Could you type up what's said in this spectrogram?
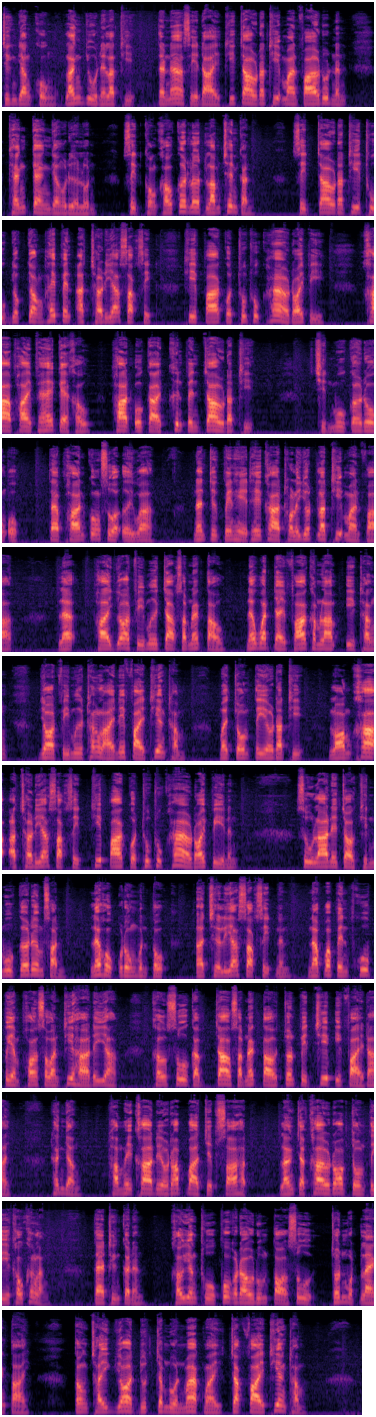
จึงยังคงลังอยู่ในลัทธิแต่น่าเสียดายที่เจ้าลัทธิมารฟ้ารุ่นนั้น แข็งแกร่งอย่างเรือล้น สิทธิ์ของเขาก็เลิศล้ำเช่นกัน สิทธิ์เจ้าลัทธิถูกยกย่องให้เป็นอัจฉริยะศักดิ์สิทธิ์ ที่ปรากฏทุกๆ 500 ปี ข้าพ่ายแพ้ให้แก่เขาพลาดโอกาสขึ้นเป็นเจ้าลัทธิฉินมูก็โล่งอก แต่ผานกงสัวเอ่ยว่า นั่นจึงเป็นเหตุให้ข้าทรยศลัทธิมารฟ้า และพายอดฝีมือจากสำนักเต่า และวัดใหญ่ฟ้าคำรามอีกทั้งยอดฝีมือทั้งหลายในฝ่ายเที่ยงธรรม มาโจมตีลัทธิล้อมฆ่าอัจฉริยะศักดิ์สิทธิ์ที่ปรากฏทุกๆ 500 ปีนั้น สุราในจอกฉินมูก็เริ่มสั่นและหกลงบนโต๊ะ อัจฉริยะศักดิ์สิทธิ์นั้น นับว่าเป็นผู้เปี่ยมพรสวรรค์ที่หาได้ยาก เขาสู้กับเจ้าสำนักเต่าจนปิดชีพอีกฝ่ายได้ทั้งยังทำให้ข้าได้รับบาดเจ็บสาหัส หลังจากข้ารอบโจมตีเขาข้างหลัง แต่ถึงกระนั้น เขายังถูกพวกเรารุมต่อสู้จนหมดแรงตาย ต้องใช้ยอดยุทธจำนวนมากมายจากฝ่ายเที่ยงธรรม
